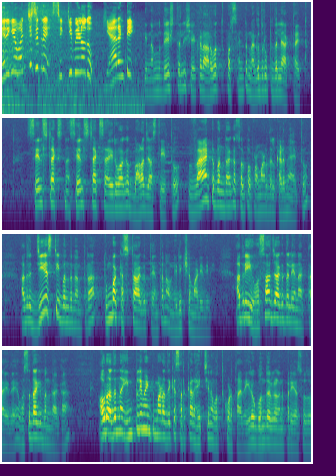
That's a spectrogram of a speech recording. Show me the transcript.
ತೆರಿಗೆ ವಂಚಿಸಿದ್ರೆ ಸಿಕ್ಕಿ ಬೀಳೋದು ಗ್ಯಾರಂಟಿ. ನಮ್ಮ ದೇಶದಲ್ಲಿ ಶೇಕಡ ಅರವತ್ತು ಪರ್ಸೆಂಟ್ ನಗದು ರೂಪದಲ್ಲೇ ಆಗ್ತಾ ಇತ್ತು. ಸೇಲ್ಸ್ ಟ್ಯಾಕ್ಸ್ನ ಸೇಲ್ಸ್ ಟ್ಯಾಕ್ಸ್ ಇರುವಾಗ ಭಾಳ ಜಾಸ್ತಿ ಇತ್ತು. ವ್ಯಾಟ್ ಬಂದಾಗ ಸ್ವಲ್ಪ ಪ್ರಮಾಣದಲ್ಲಿ ಕಡಿಮೆ ಆಯಿತು. ಆದರೆ ಜಿ ಎಸ್ ಟಿ ಬಂದ ನಂತರ ತುಂಬ ಕಷ್ಟ ಆಗುತ್ತೆ ಅಂತ ನಾವು ನಿರೀಕ್ಷೆ ಮಾಡಿದ್ದೀವಿ ಆದರೆ ಈ ಹೊಸ ಜಾಗದಲ್ಲಿ ಏನಾಗ್ತಾ ಇದೆ, ಹೊಸದಾಗಿ ಬಂದಾಗ ಅವರು ಅದನ್ನು ಇಂಪ್ಲಿಮೆಂಟ್ ಮಾಡೋದಕ್ಕೆ ಸರ್ಕಾರ ಹೆಚ್ಚಿನ ಒತ್ತು ಕೊಡ್ತಾ ಇದೆ. ಇರೋ ಗೊಂದಲಗಳನ್ನು ಪರಿಹರಿಸೋದು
